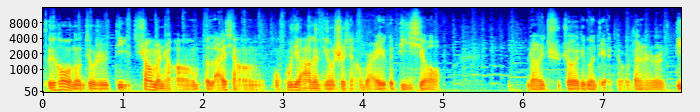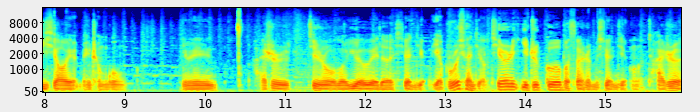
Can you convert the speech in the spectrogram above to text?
最后呢，就是第上半场本来想，我估计阿根廷是想玩一个低消，然后是这个点球，但是低消也没成功，因为还是进入了越位的陷阱，也不是陷阱，其实一只胳膊算什么陷阱了？还是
